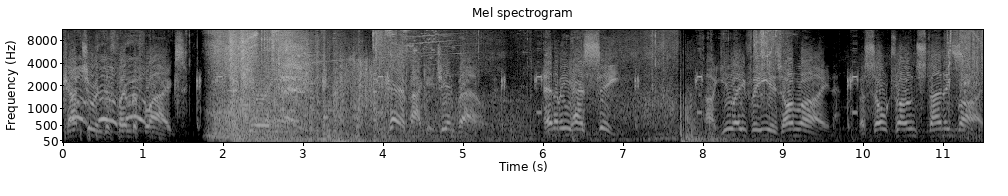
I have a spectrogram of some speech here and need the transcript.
Capture and defend the flags. Securing A. Care package inbound. Enemy has C. Our UAV is online. Assault drone standing by.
